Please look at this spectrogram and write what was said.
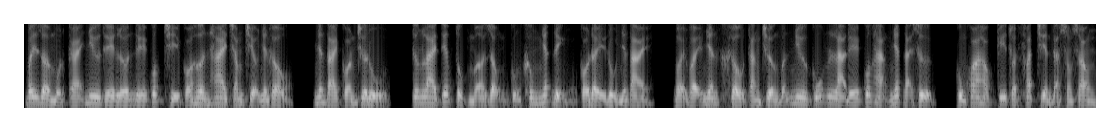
bây giờ một cái như thế lớn đế quốc chỉ có hơn hai trăm triệu nhân khẩu, nhân tài còn chưa đủ, tương lai tiếp tục mở rộng cũng không nhất định có đầy đủ nhân tài, bởi vậy nhân khẩu tăng trưởng vẫn như cũng là đế quốc hạng nhất đại sự, cùng khoa học kỹ thuật phát triển đạt song song.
